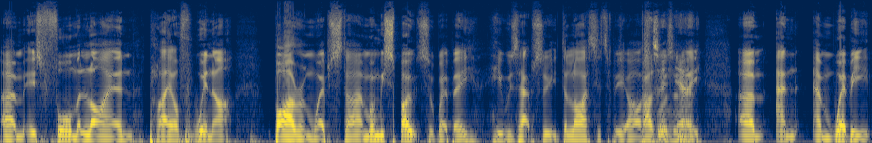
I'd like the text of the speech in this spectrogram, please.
um, is former Lion playoff winner Byron Webster. And when we spoke to Webby, he was absolutely delighted to be asked, Buzzing, wasn't yeah. he? Um, and and Webby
